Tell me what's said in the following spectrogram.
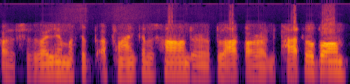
or a civilian with a, a, plank in his hand or a block or a petrol bomb,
